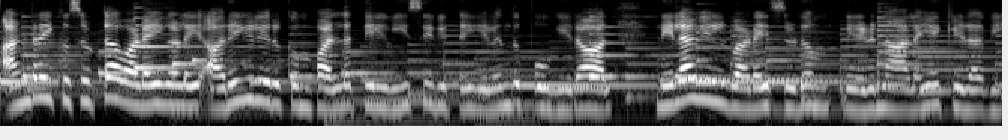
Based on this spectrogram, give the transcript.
அன்றைக்கு சுட்ட வடைகளை அருகில் இருக்கும் பள்ளத்தில் வீசிவிட்டு எழுந்து போகிறாள். நிலவில் வடை சுடும் நெடுநாளைய கிழவி.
